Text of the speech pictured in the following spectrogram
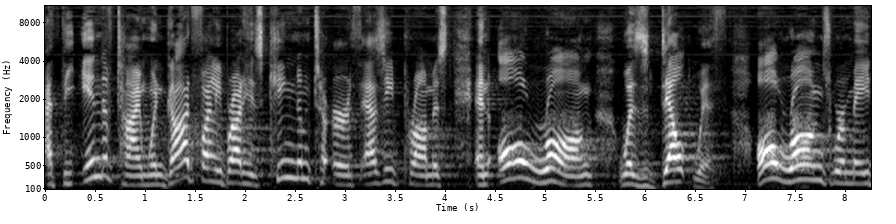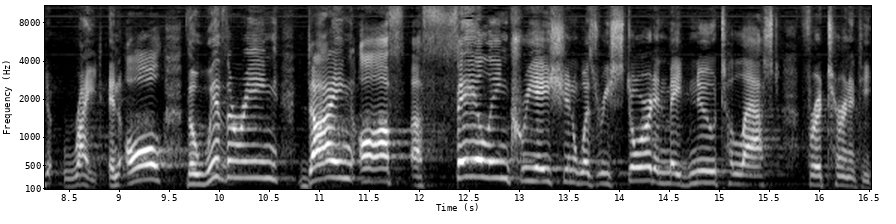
at the end of time when God finally brought his kingdom to earth as he'd promised and all wrong was dealt with. All wrongs were made right, and all the withering, dying off, a failing creation was restored and made new to last for eternity.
